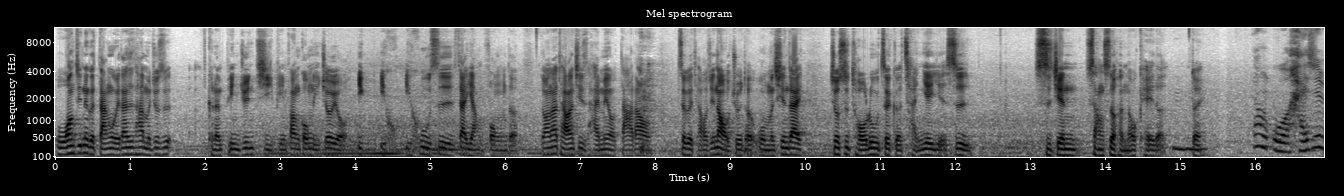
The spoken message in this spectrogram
我忘记那个单位，但是他们就是可能平均几平方公里就有一一一户是在养蜂的，然后那台湾其实还没有达到这个条件，那我觉得我们现在就是投入这个产业也是时间上是很 OK 的，对。但我还是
